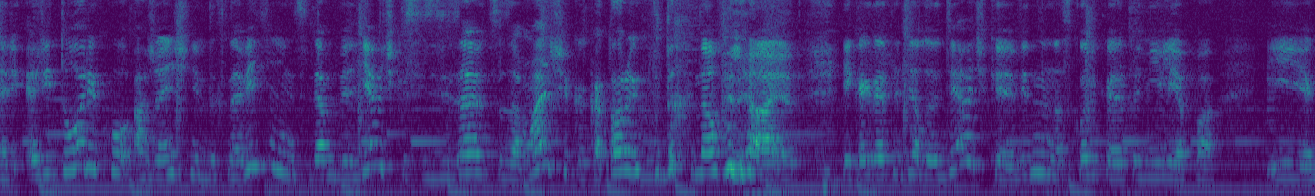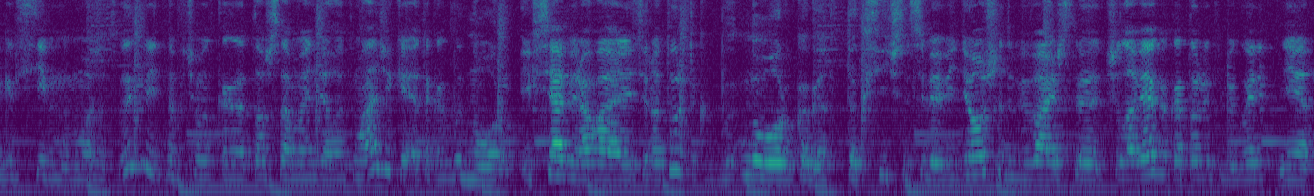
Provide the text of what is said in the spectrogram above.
риторику о женщине-вдохновительнице. Там две девочки состязаются за мальчика, который их вдохновляет. И когда это делают девочки, видно, насколько это нелепо и агрессивно может выглядеть, но почему-то, когда то же самое делают мальчики, это как бы норм. И вся мировая литература это как бы норм, когда ты токсично себя ведешь и добиваешься человека, который тебе говорит нет.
